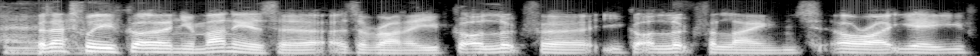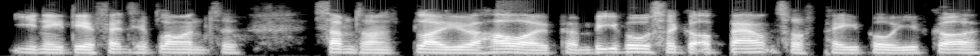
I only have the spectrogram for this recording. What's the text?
But that's Um, where you've got to earn your money as a as a runner. You've got to look for you've got to look for lanes. All right, yeah, you you need the offensive line to sometimes blow you a hole open, but you've also got to bounce off people. You've got to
